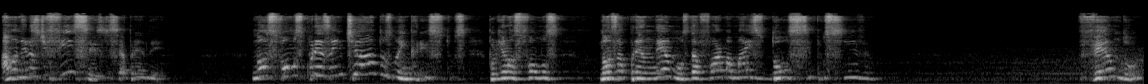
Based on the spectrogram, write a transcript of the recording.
Há maneiras difíceis de se aprender. Nós fomos presenteados no em Cristo. Porque nós fomos, nós aprendemos da forma mais doce possível. Vendo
